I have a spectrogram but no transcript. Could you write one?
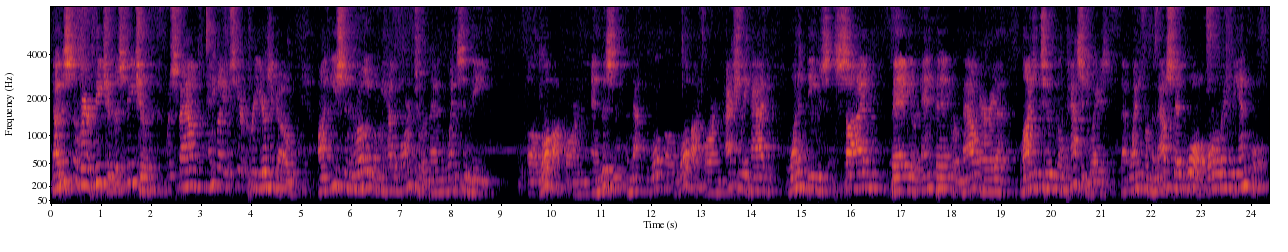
Now this is a rare feature. This feature was found, anybody was here three years ago on Easton Road when we had the barn tour then, we went to the uh, Lawbach barn, and this and that Law- uh, barn actually had one of these side bay or end bay or mow area longitudinal passageways that went from the Mowstead wall all the way to the end wall.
